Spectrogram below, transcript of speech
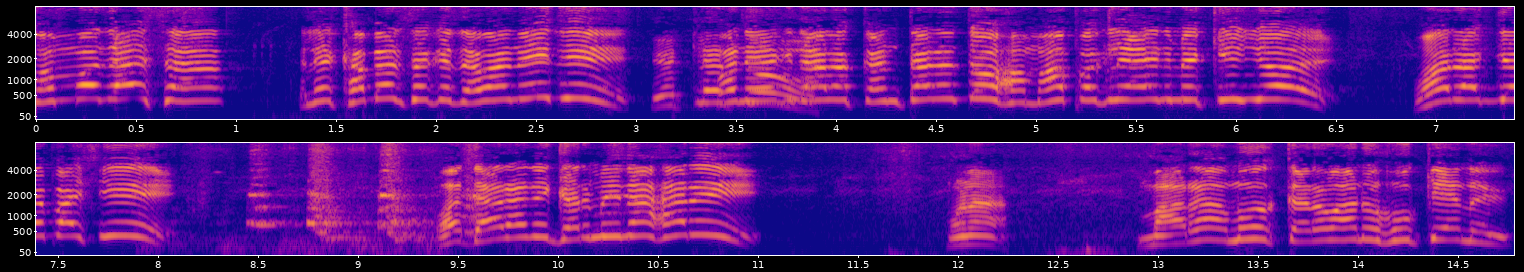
ગમમાં જાય છે. એટલે ખબર છે કે જવા નહીં દી. એટલે અને એક દાડો કંટાળો તો હમા પગલે આવીને મેં કીજો વાર રાખજે પાછી. વધારાની ગરમી ના હારી. ભણા મારા અમુક કરવાનું હું કે નહીં?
